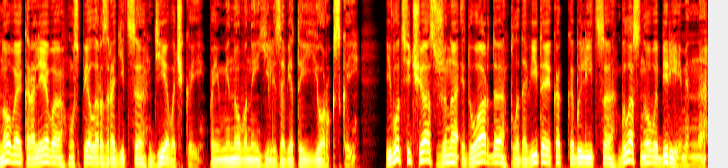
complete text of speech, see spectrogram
Новая королева успела разродиться девочкой, поименованной Елизаветой Йоркской. И вот сейчас жена Эдуарда, плодовитая как кобылица, была снова беременна.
